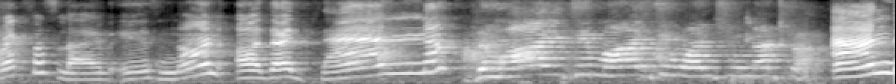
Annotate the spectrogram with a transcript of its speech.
breakfast live is none other than The mighty, mighty one true natural. and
